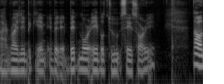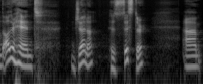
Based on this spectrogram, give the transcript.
uh, Riley became a bit, a bit more able to say sorry. Now, on the other hand, Jenna, his sister, um,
